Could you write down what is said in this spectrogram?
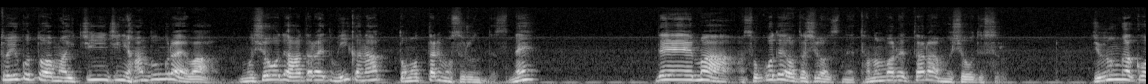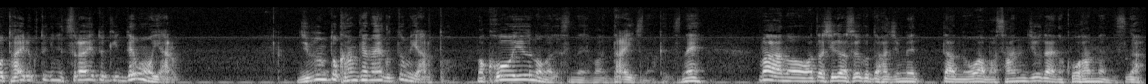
ということはまあ1日に半分ぐらいは無償で働いてもいいかなと思ったりもするんですね。でまあそこで私はですね頼まれたら無償でする。自分がこう体力的に辛い時でもやる。自分と関係ないこともやると、まあ、こういうのがですね、まあ、第一なわけですね。まああの私がそういうことを始めたのは、まあ、30代の後半なんですが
